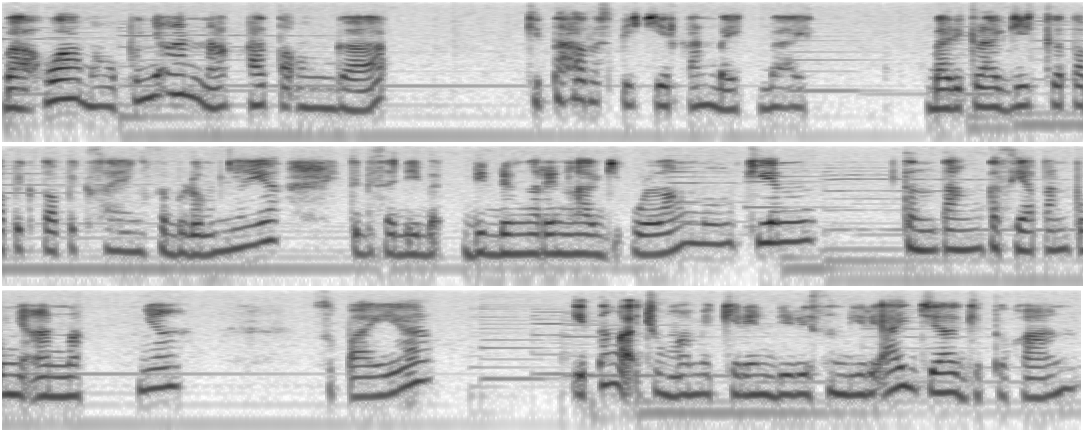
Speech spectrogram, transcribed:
bahwa mau punya anak atau enggak, kita harus pikirkan baik-baik. Balik lagi ke topik-topik saya yang sebelumnya ya, itu bisa didengerin lagi ulang mungkin tentang kesiapan punya anaknya, supaya kita nggak cuma mikirin diri sendiri aja gitu kan.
